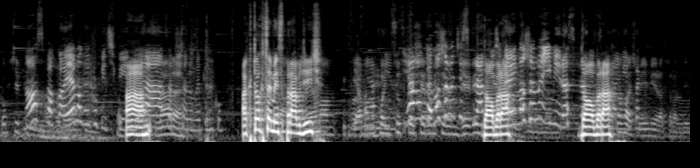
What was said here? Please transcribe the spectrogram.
kupić. No spoko, ja mogę kupić pięć. A. Ja zawsze lubię tym kupić. A kto chce mnie sprawdzić? Ja mam Ja końcówkę mogę, możemy cię 779. sprawdzić. Dobra. Ej, możemy Imira sprawdzić. Dobra. bo Imir Chodźmy tak- Imira sprawdzić.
